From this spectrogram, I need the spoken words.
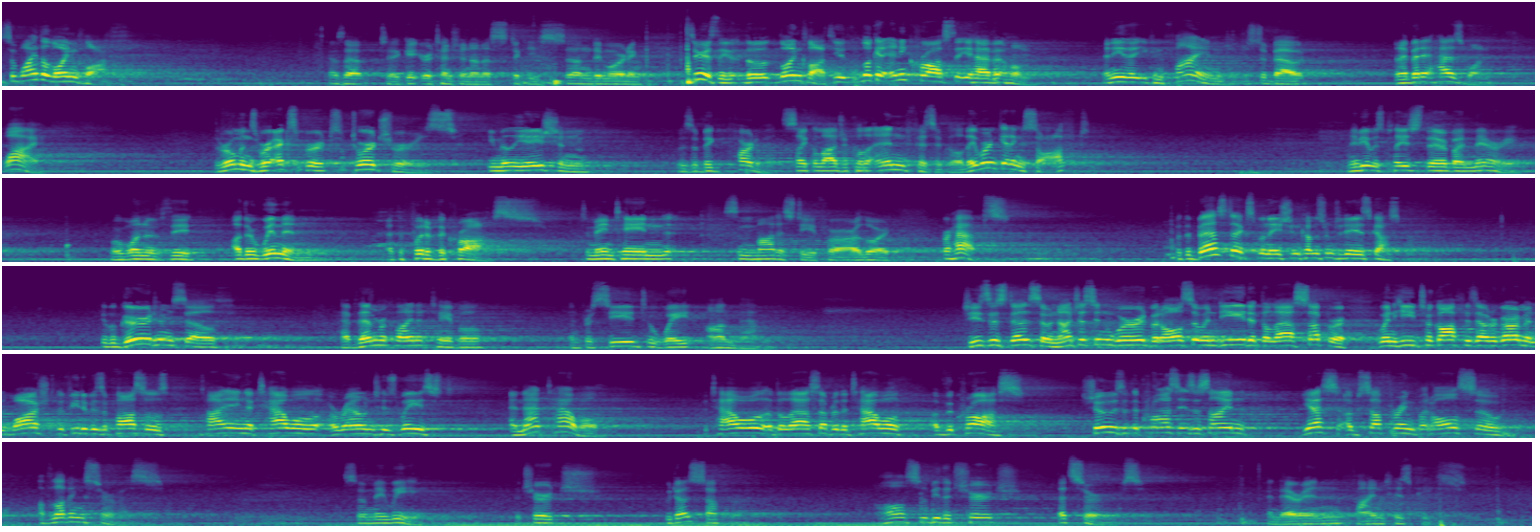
So, why the loincloth? How's that to get your attention on a sticky Sunday morning? Seriously, the loincloth. You look at any cross that you have at home, any that you can find just about, and I bet it has one. Why? The Romans were expert torturers. Humiliation was a big part of it, psychological and physical. They weren't getting soft. Maybe it was placed there by Mary or one of the other women at the foot of the cross to maintain some modesty for our Lord. Perhaps. But the best explanation comes from today's gospel. He will gird himself, have them recline at table, and proceed to wait on them. Jesus does so not just in word, but also in deed at the Last Supper, when he took off his outer garment, washed the feet of his apostles, tying a towel around his waist. And that towel, the towel of the Last Supper, the towel of the cross, shows that the cross is a sign, yes, of suffering, but also of loving service. So may we, the church who does suffer, also be the church that serves, and therein find his peace.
